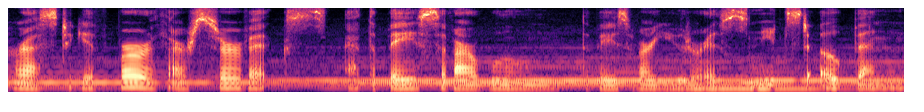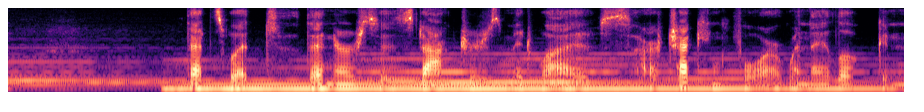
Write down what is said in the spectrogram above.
for us to give birth, our cervix at the base of our womb, the base of our uterus, needs to open. That's what the nurses, doctors, midwives are checking for when they look and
